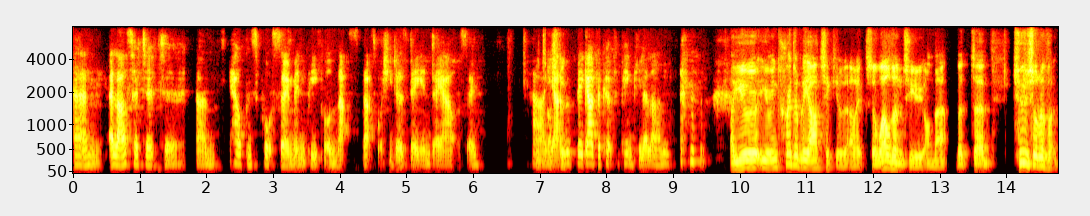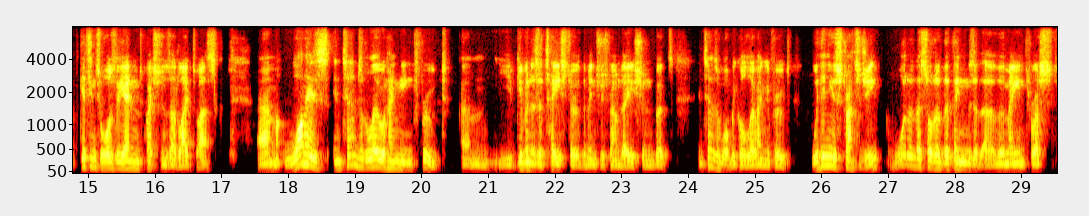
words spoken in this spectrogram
um, allows her to, to um, help and support so many people, and that's that's what she does day in day out. So uh, yeah, I'm a big advocate for Pinky Lilani. you're you're incredibly articulate, Alex. So well done to you on that. But um, two sort of getting towards the end questions I'd like to ask. Um, one is in terms of low hanging fruit. Um, you've given us a taster of the Mintridge Foundation, but in terms of what we call low hanging fruit, within your strategy, what are the sort of the things that are the main thrust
